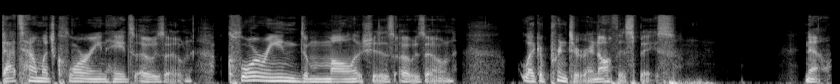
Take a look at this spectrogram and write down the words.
That's how much chlorine hates ozone. Chlorine demolishes ozone, like a printer in Office Space. Now,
